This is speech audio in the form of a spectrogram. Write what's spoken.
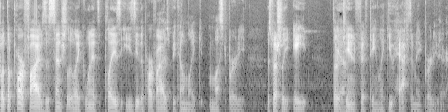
But the par fives essentially like when it plays easy, the par fives become like must birdie. Especially 8, 13 Yeah. and 15. Like you have to make birdie there.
